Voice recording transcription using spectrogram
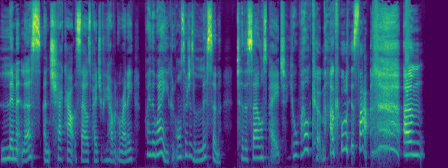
limitless and check out the sales page if you haven't already. By the way, you can also just listen to the sales page. You're welcome. How cool is that? Um,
